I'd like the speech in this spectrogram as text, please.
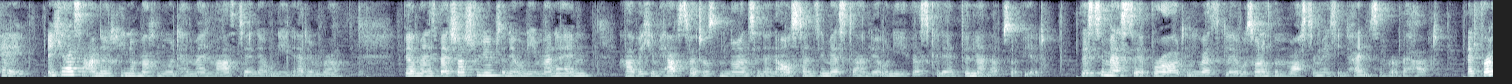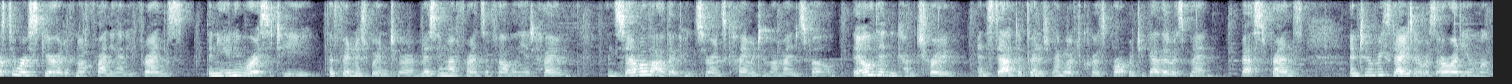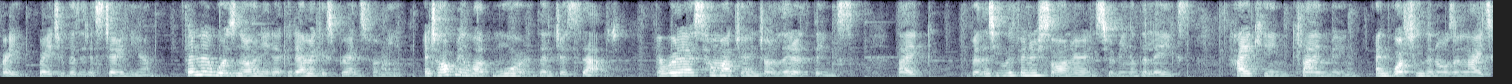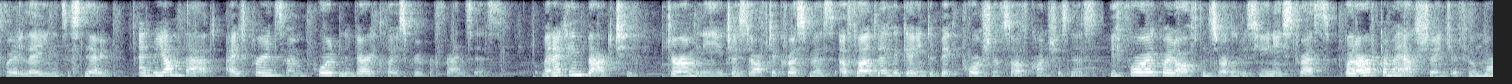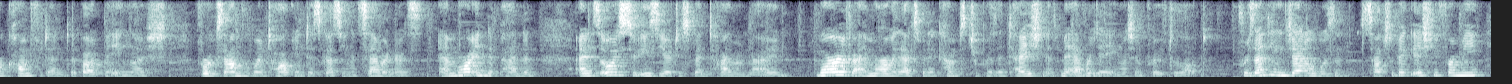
Hey, ich heiße Anne-Kathrin und mache momentan meinen Master in der Uni in Edinburgh. Während meines Bachelorstudiums an der Uni Mannheim habe ich im Herbst 2019 ein Auslandssemester an der Uni Jyväskylä in Finnland absolviert. This semester abroad in Jyväskylä was one of the most amazing times I've ever had. At first I was scared of not finding any friends, the new university, the Finnish winter, missing my friends and family at home, and several other concerns came into my mind as well. They all didn't come true. Instead, the Finnish language course brought me together with my best friends and two weeks later I was already on my way, way to visit Estonia. Finland was not only an academic experience for me, it taught me a lot more than just that. I realized how much I enjoy little things, like visiting the Finnish sauna, swimming in the lakes, hiking, climbing, and watching the northern lights while laying in the snow. And beyond that, I experienced how important a very close group of friends is. When I came back to Germany just after Christmas, I felt like I gained a big portion of self-consciousness. Before I quite often struggled with uni stress, but after my exchange I feel more confident about my English, for example when talking discussing in seminars, and more independent and it's always so easier to spend time on my own. Moreover, I'm more relaxed when it comes to presentation as my everyday English improved a lot. Presenting in general wasn't such a big issue for me,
